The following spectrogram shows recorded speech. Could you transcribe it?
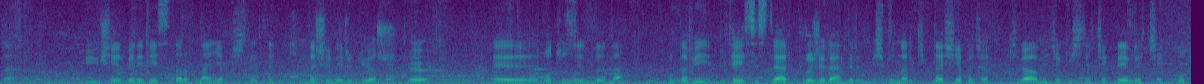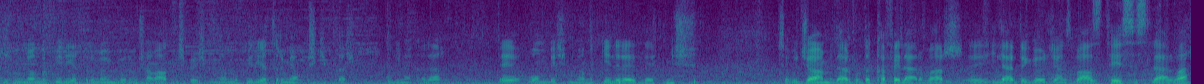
anda Büyükşehir Belediyesi tarafından yapıştırılık taşı veriliyor. Evet. Ee, 30 yıllığına. Burada bir tesisler projelendirilmiş. Bunları Kiptaş yapacak, kiralayacak, işletecek, devredecek. 30 milyonluk bir yatırım öngörülmüş ama 65 milyonluk bir yatırım yapmış Kiptaş bugüne kadar. Ve 15 milyonluk gelir elde etmiş. İşte bu camiler, burada kafeler var. Ee, ileride göreceğiniz bazı tesisler var.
